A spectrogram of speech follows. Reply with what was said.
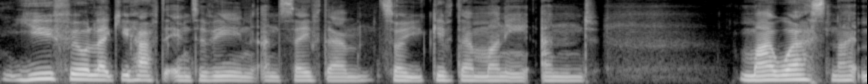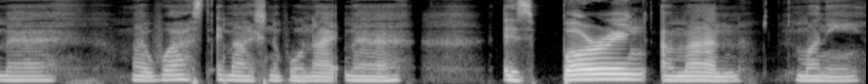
you feel like you have to intervene and save them. So you give them money. And my worst nightmare, my worst imaginable nightmare is borrowing a man money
